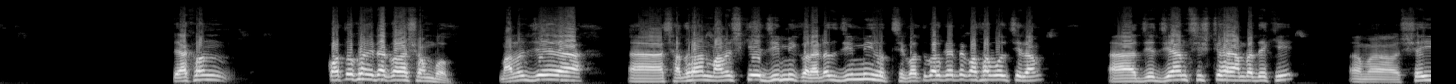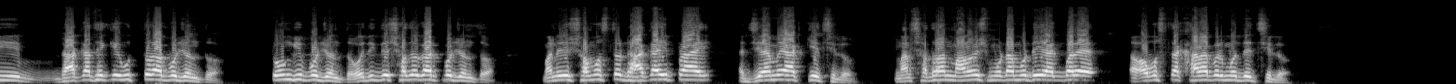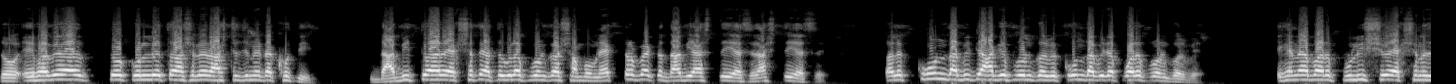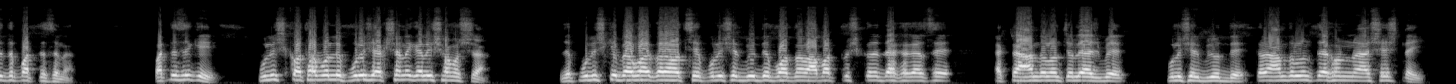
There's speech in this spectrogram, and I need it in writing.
এখন কতক্ষণ এটা করা সম্ভব? মানুষ যে সাধারণ মানুষকে জিম্মি করা, এটা জিম্মি হচ্ছে। গতকালকে একটা কথা বলছিলাম যে জ্যাম সৃষ্টি হয় আমরা দেখি সেই ঢাকা থেকে উত্তরা পর্যন্ত, টঙ্গী পর্যন্ত ওই দিক দিয়ে সদরঘাট পর্যন্ত মানে সমস্ত ঢাকাই প্রায় জ্যামে আটকে ছিল মানে সাধারণ মানুষ মোটামুটি একবারে অবস্থা খারাপের মধ্যে ছিল। তো এভাবে তো করলে তো আসলে রাষ্ট্রের জন্য এটা ক্ষতি। দাবি তো আর একসাথে এতগুলা পূরণ করা সম্ভব না। একটার পর একটা দাবি আসতেই আছে আসতেই আছে। তাহলে কোন দাবিটা আগে পূরণ করবে, কোন দাবিটা পরে পূরণ করবে? এখানে আবার পুলিশও অ্যাকশনে যেতে পারতেছে না। পারতেছে কি? পুলিশ কথা বললে পুলিশ অ্যাকশনে গেলেই সমস্যা। যে পুলিশকে ব্যবহার করা হচ্ছে, পুলিশের বিরুদ্ধে বদনাম আবার টুস করে দেখা গেছে, একটা আন্দোলন চলে আসবে পুলিশের বিরুদ্ধে। কারণ আন্দোলন তো এখন শেষ নেই।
